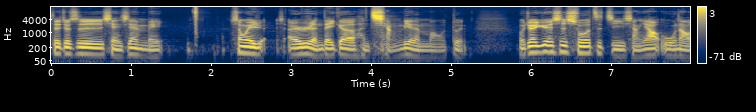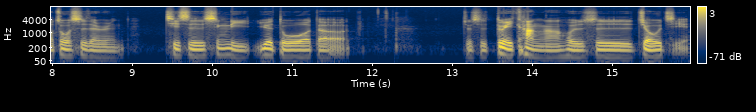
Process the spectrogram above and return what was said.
这就是显现没 身为而人的一个很强烈的矛盾。我觉得越是说自己想要无脑做事的人，其实心里越多的，就是对抗啊，或者是纠结。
